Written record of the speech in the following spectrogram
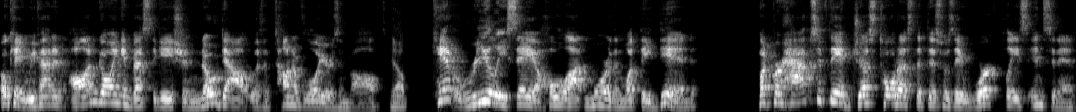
okay, we've had an ongoing investigation, no doubt, with a ton of lawyers involved. Yep. Can't really say a whole lot more than what they did. But perhaps if they had just told us that this was a workplace incident,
